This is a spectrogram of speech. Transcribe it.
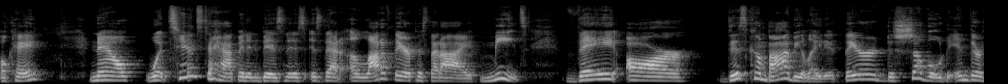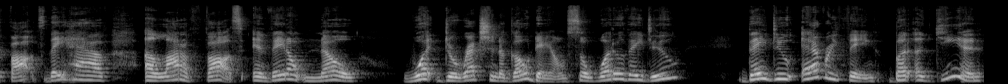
Okay. Now, what tends to happen in business is that a lot of therapists that I meet, they are discombobulated. They're disheveled in their thoughts. They have a lot of thoughts and they don't know what direction to go down. So, what do they do? They do everything. But again,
